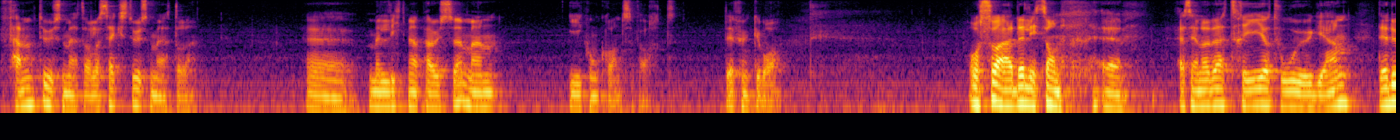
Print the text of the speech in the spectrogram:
5000 meter eller 6000 meter. Eh, med litt mer pause, men i konkurransefart. Det funker bra. Og så er det litt sånn eh, Jeg sier når det er tre og to uker igjen Det du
